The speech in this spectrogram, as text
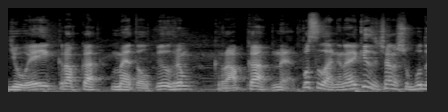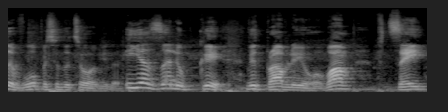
ua.metalpilgrim.net, посилання на який, звичайно, що буде в описі до цього відео. І я залюбки відправлю його вам в цей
